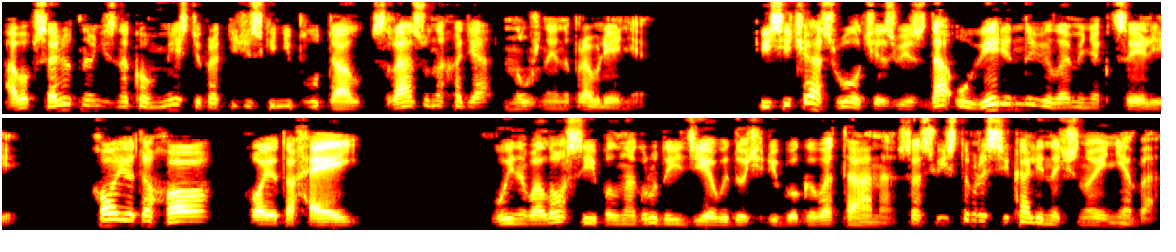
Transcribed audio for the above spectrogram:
А в абсолютно незнакомом месте практически не плутал, сразу находя нужное направление. И сейчас волчья звезда уверенно вела меня к цели. «Хо-ё-то-хо! Хойото-хей!» Буйноволосые и полногрудые девы, дочери бога Ватана, со свистом рассекали ночное небо.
